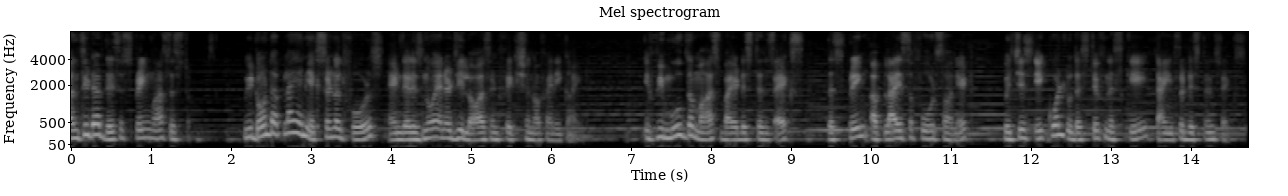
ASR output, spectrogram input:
Consider this a spring mass system. We don't apply any external force and there is no energy loss and friction of any kind. If we move the mass by a distance x, the spring applies a force on it which is equal to the stiffness k times the distance x.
